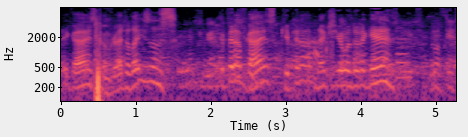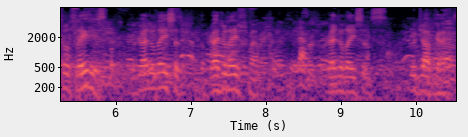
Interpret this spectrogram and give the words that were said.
Hey, guys, congratulations. Keep it up, guys. Keep it up. Next year we'll do it again. We don't teach those ladies. Congratulations. Congratulations, ma'am. Congratulations. Good job, guys.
